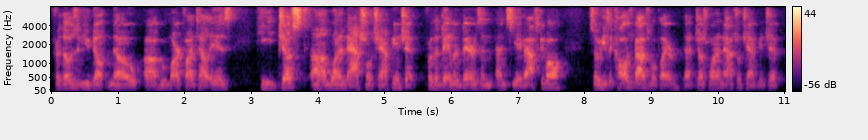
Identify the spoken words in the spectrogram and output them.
For those of you don't know uh, who Mark Vital is, he just um, won a national championship for the Baylor Bears in NCAA basketball. So he's a college basketball player that just won a national championship,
